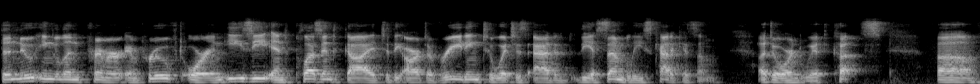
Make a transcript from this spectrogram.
"The New England Primer Improved or an Easy and Pleasant Guide to the Art of Reading," to which is added the Assembly's Catechism, adorned with cuts. Um,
